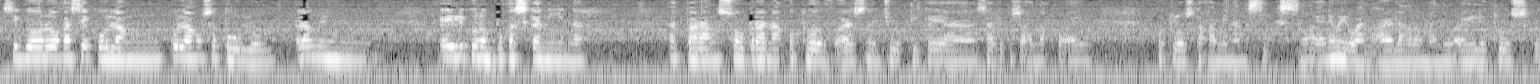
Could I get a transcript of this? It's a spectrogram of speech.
Siguro kasi kulang, kulang ako sa tulog. Alam mo yung early ko nagbukas kanina. At parang sobra na ako 12 hours na duty. Kaya sabi ko sa anak ko ay mag-close na kami ng 6. No? Anyway, 1 hour lang naman yung early close ko.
